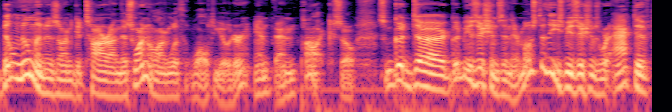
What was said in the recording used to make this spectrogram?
Bill Newman is on guitar on this one, along with Walt Yoder and Ben Pollack. So some good uh, good musicians in there. Most of these musicians were active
